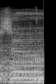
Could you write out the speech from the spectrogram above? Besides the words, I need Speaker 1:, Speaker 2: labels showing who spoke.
Speaker 1: goes.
